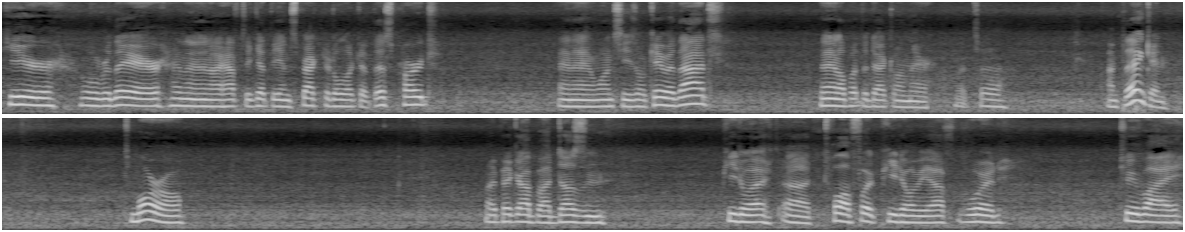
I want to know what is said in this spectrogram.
here over there and then I have to get the inspector to look at this part and then once he's okay with that then I'll put the deck on there. But uh, I'm thinking tomorrow I pick up a dozen PW, uh, 12 foot PWF wood 2 by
